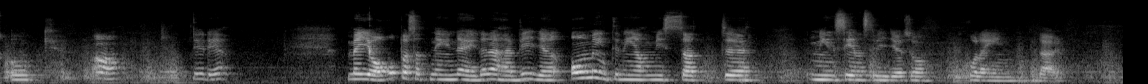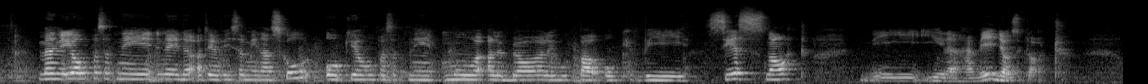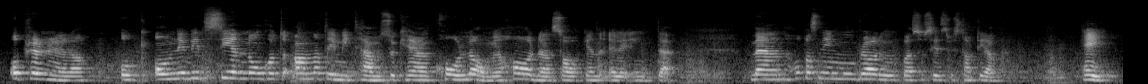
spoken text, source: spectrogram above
och ja, det är det. Men jag hoppas att ni är nöjda med den här videon. Om inte ni har missat eh, min senaste video så kolla in där. Men jag hoppas att ni är nöjda att jag visar mina skor och jag hoppas att ni mår alla bra allihopa och vi ses snart. Vi gillar den här videon såklart och prenumerera. Och om ni vill se något annat i mitt hem så kan jag kolla om jag har den saken eller inte. Men hoppas ni mår bra allihopa så ses vi snart igen. Hej!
